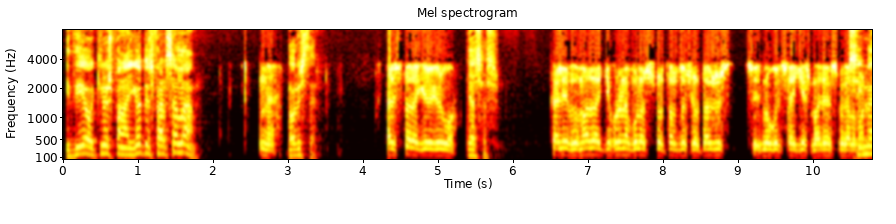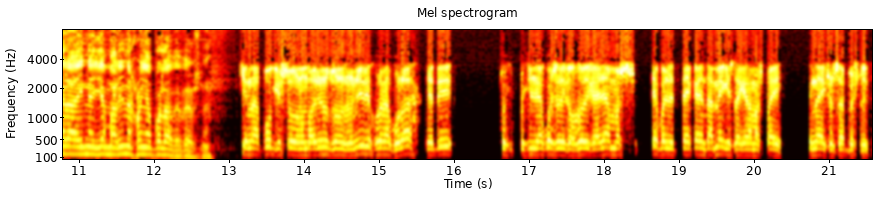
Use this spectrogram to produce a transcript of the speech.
Οι δύο, ο κύριος Παναγιώτης Φάρσαλα; Ναι. Ορίστε. Καλησπέρα κύριε Γιώργο. Γεια σας. Καλή εβδομάδα και χρόνια πολλά στους εορτάζοντε εορτάζοντε λόγω της Αγίας Μαρίνας της Μεγάλο Σήμερα είναι Αγία Μαρίνα, χρόνια πολλά βεβαίως. Ναι. Και να πω και στον Μαρίνο τον Ζωνίδη χρόνια πολλά, γιατί το, το 1918-19 μας τα έκανε τα μέγιστα για να μας πάει στην ΑΕΚ στο Champions League.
